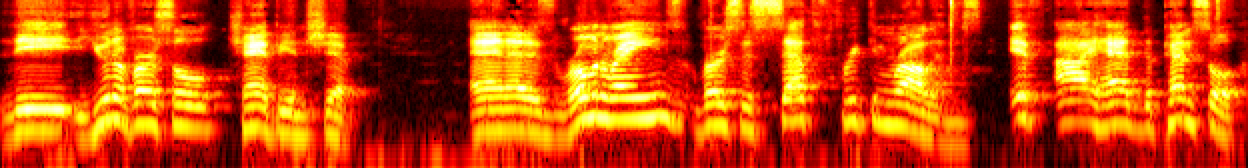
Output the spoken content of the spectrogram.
the Universal Championship. And that is Roman Reigns versus Seth freaking Rollins. If I had the pencil,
